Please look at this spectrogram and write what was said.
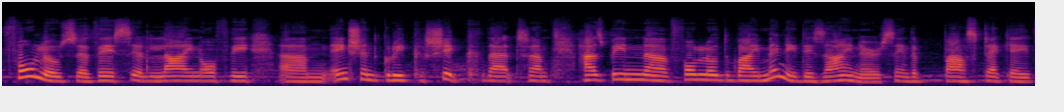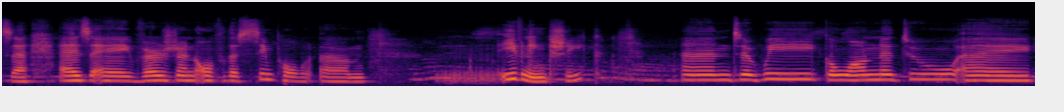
follows uh, this line of the um, ancient Greek chic that um, has been uh, followed by many designers in the past decades uh, as a version of the simple um, evening chic and uh, we go on to a,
